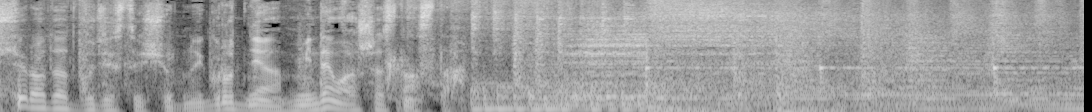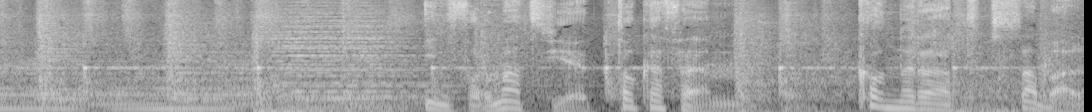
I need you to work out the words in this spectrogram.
Środa 27 grudnia, minęła 16. Informacje TOK FM. Konrad Sabal.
